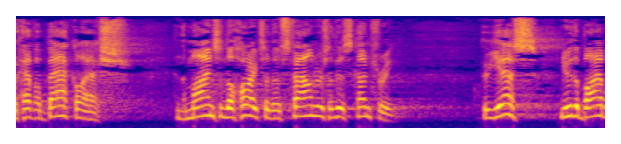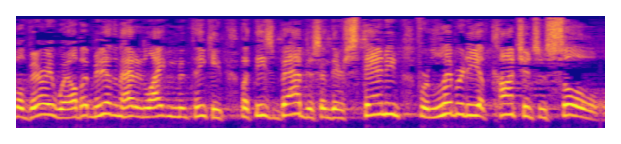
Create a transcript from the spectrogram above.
would have a backlash in the minds and the hearts of those founders of this country who, yes, knew the Bible very well, but many of them had enlightenment thinking. But these Baptists, and they're standing for liberty of conscience and soul,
